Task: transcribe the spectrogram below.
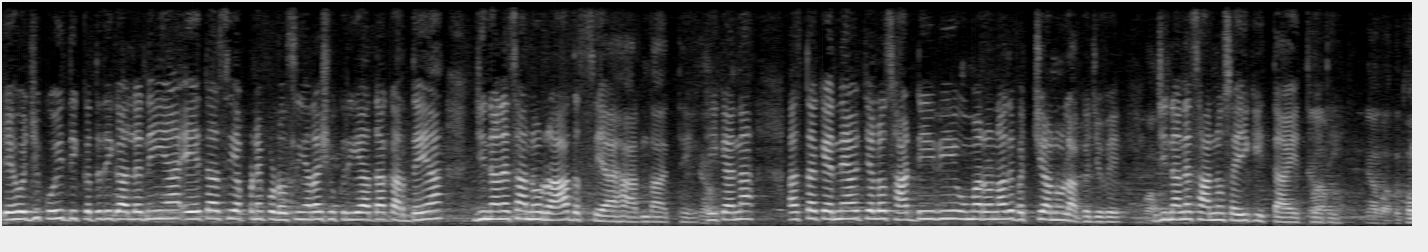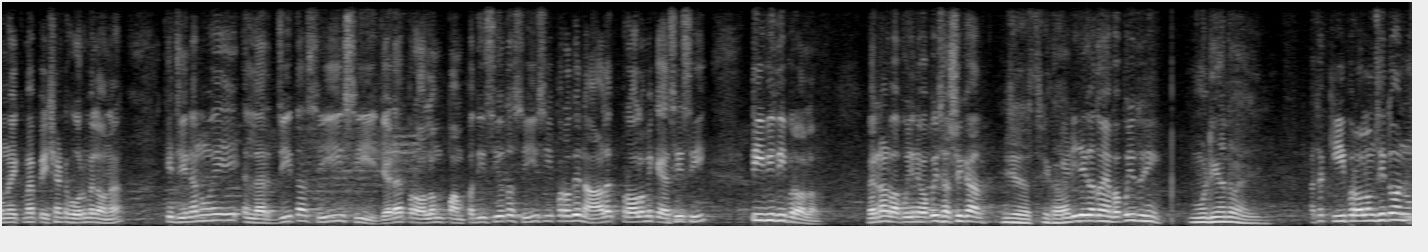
ਇਹੋ ਜੀ ਕੋਈ ਦਿੱਕਤ ਦੀ ਗੱਲ ਨਹੀਂ ਆ। ਇਹ ਤਾਂ ਅਸੀਂ ਆਪਣੇ ਪੜੋਸੀਆਂ ਦਾ ਸ਼ੁਕਰੀਆ ਅਦਾ ਕਰਦੇ ਆ ਜਿਨ੍ਹਾਂ ਨੇ ਸਾਨੂੰ ਰਾਹ ਦੱਸਿਆ ਹੈ ਦਾ ਇੱਥੇ ਠੀਕ ਹੈ ਨਾ? ਅਸੀਂ ਤਾਂ ਕਹਿੰਦੇ ਆ ਚਲੋ ਸਾਡੀ ਵੀ ਉਮਰ ਉਹਨਾਂ ਦੇ ਬੱਚਿਆਂ ਨੂੰ ਲੱਗ ਜਾਵੇ ਜਿਨ੍ਹਾਂ ਨੇ ਸਾਨੂੰ ਸਹੀ ਕੀਤਾ ਹੈ ਇੱਥੋਂ ਦੀ। ਕੀ ਬਾਤ ਹੈ। ਤੁਹਾਨੂੰ ਇੱਕ ਮੈਂ ਪੇਸ਼ੈਂਟ ਹੋਰ ਮਿਲਾਉਣਾ ਕਿ ਜਿਨ੍ਹਾਂ ਨੂੰ ਇਹ ਐਲਰਜੀ ਤਾਂ ਸੀ ਸੀ ਜਿਹੜਾ ਪ੍ਰੋਬਲਮ ਪੰਪ ਦੀ ਸੀ ਉਹ ਤਾਂ ਸੀ ਸੀ ਪਰ ਉਹਦੇ ਨਾਲ ਪ੍ਰੋਬਲਮ ਇੱਕ ਐਸੀ ਸੀ ਟੀਵੀ ਦੀ ਪ੍ਰੋਬਲਮ ਮੇਰੇ ਨਾਲ ਬਾਪੂ ਜੀ ਨੇ। ਬਾਪੂ ਜੀ ਸਤਿ ਸ਼੍ਰੀ ਅਕਾਲ। ਜੀ ਸਤਿ ਸ਼੍ਰੀ ਅਕਾਲ। ਕਿਹੜੀ ਜਗ੍ਹਾ ਤੋਂ ਆਏ ਬਾਪੂ ਜੀ ਤੁਸੀਂ? ਮੁੰਡੀਆਂ ਤੋਂ ਆਏ ਜੀ। ਅੱਛਾ ਕੀ ਪ੍ਰੋਬਲਮ ਸੀ ਤੁਹਾਨੂੰ?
